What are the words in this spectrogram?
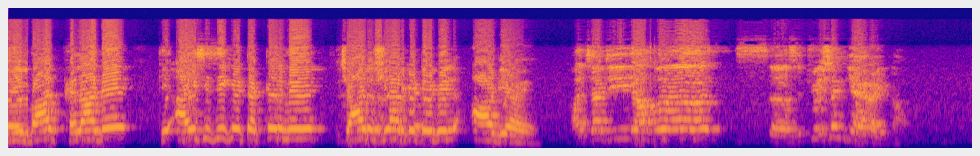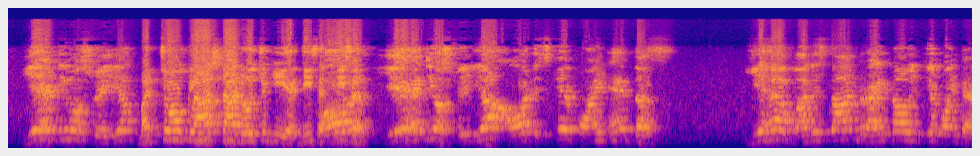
ये बात फैला दे कि आईसीसी के टक्कर में चार होशियार का टेबल आ गया है। अच्छा जी अब सिचुएशन क्या है राइट नाउ ये है टीम ऑस्ट्रेलिया बच्चों क्लास स्टार्ट हो चुकी है। जी सर जी सर। ये है जी ऑस्ट्रेलिया और इसके पॉइंट है दस। ये है अफ़गानिस्तान राइट नाउ इनके पॉइंट है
